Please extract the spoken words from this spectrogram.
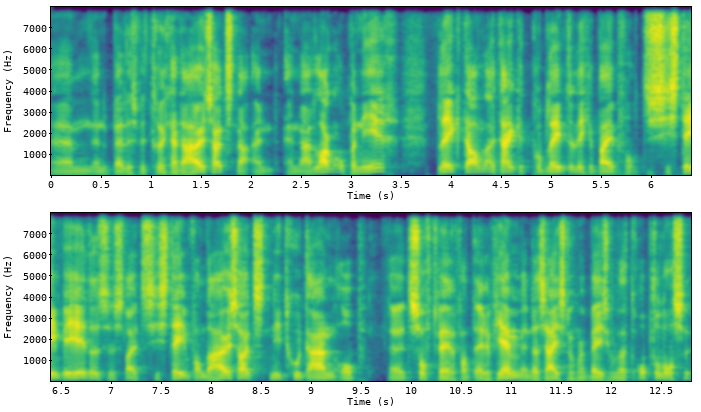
Um, en dan bellen ze weer terug naar de huisarts. Nou, en, en na lang op en neer bleek dan uiteindelijk het probleem te liggen bij bijvoorbeeld de systeembeheerder. Ze sluit het systeem van de huisarts niet goed aan op uh, de software van het RIVM. En daar zijn ze nog mee bezig om dat op te lossen.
